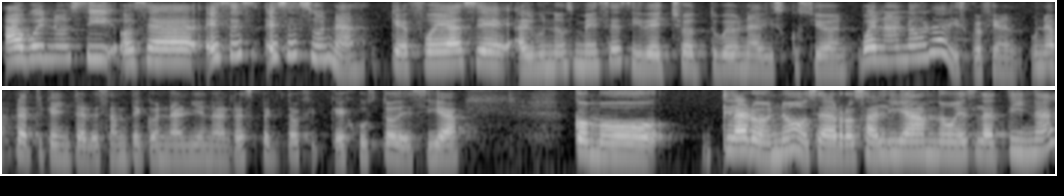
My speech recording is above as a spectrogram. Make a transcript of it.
Ah, bueno, sí, o sea, esa es, esa es una que fue hace algunos meses y de hecho tuve una discusión, bueno, no una discusión, una plática interesante con alguien al respecto que, que justo decía como, claro, ¿no? O sea, Rosalía no es latina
